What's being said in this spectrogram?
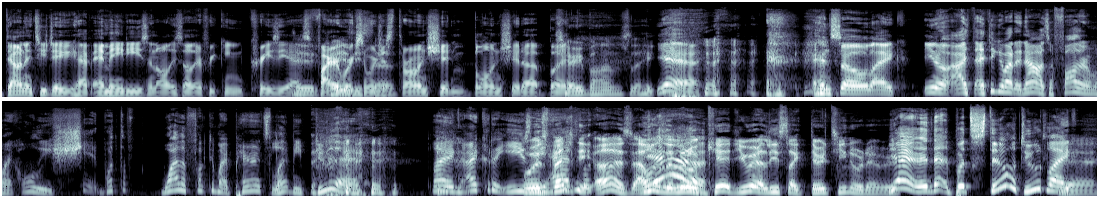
down in TJ you have M80s and all these other freaking crazy ass Dude, fireworks crazy and we're just throwing shit and blowing shit up but Cherry bombs, like yeah. And so like you know I, I think about it now as a father i'm like holy shit what the why the fuck did my parents let me do that like i could have easily had especially fuck- us. I was a little kid. You were at least like thirteen or whatever. yeah and that, but still dude like Yeah.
